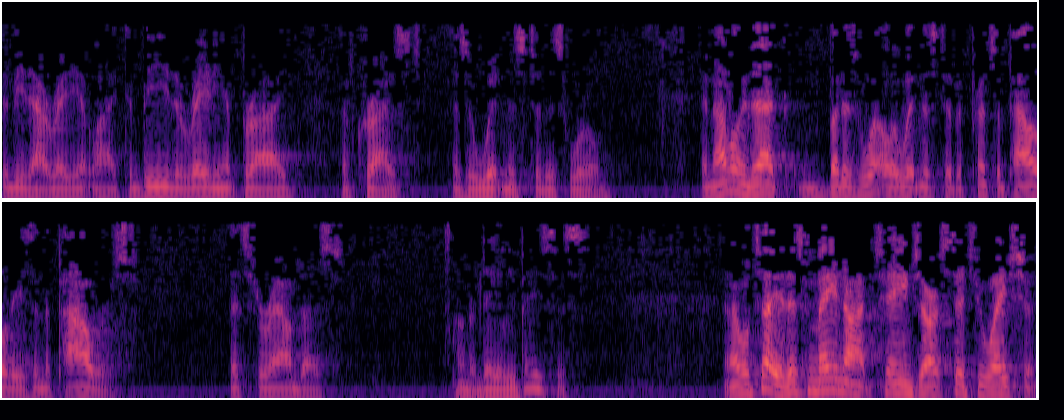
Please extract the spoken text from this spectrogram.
to be that radiant light, to be the radiant bride of Christ as a witness to this world. And not only that, but as well a witness to the principalities and the powers that surround us on a daily basis. And I will tell you, this may not change our situation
